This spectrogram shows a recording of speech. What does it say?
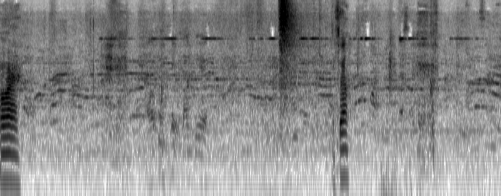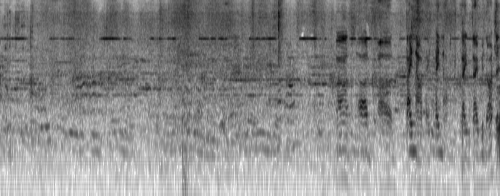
Hoa. Làm sao? À, à, à, tay nào thầy tay nào? Tay tay bên đó tay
